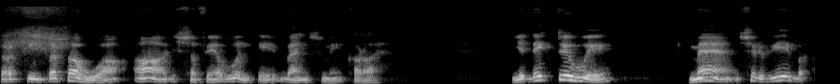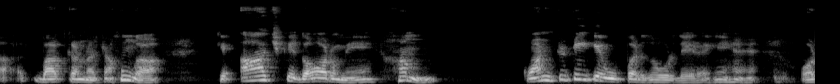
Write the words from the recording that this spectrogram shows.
ترقی کرتا ہوا آج صفحہ اول کے بینکس میں کھڑا ہے۔ یہ دیکھتے ہوئے میں صرف یہ بات کرنا چاہوں گا کہ آج کے دور میں ہم کوانٹٹی کے اوپر زور دے رہے ہیں اور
